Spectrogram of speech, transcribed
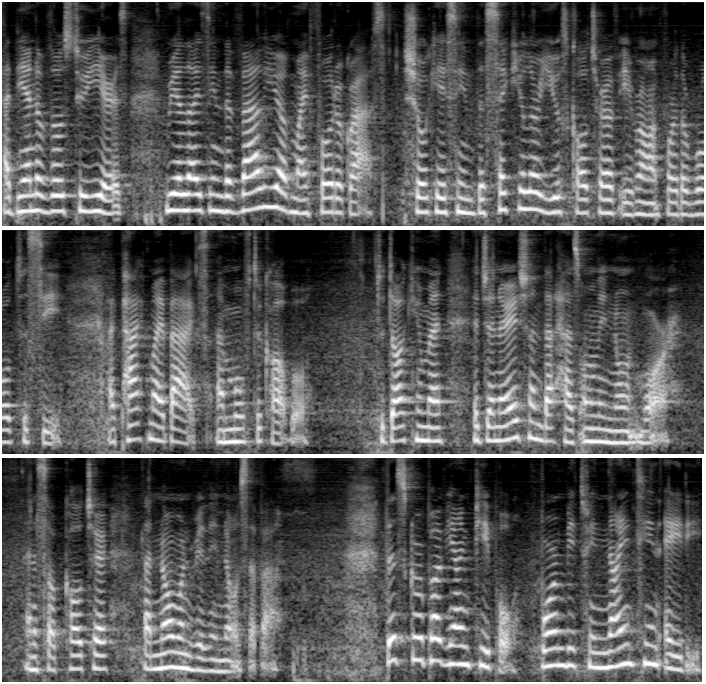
at the end of those two years, realizing the value of my photographs, showcasing the secular youth culture of Iran for the world to see, I packed my bags and moved to Kabul to document a generation that has only known war and a subculture that no one really knows about. This group of young people, born between 1980,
